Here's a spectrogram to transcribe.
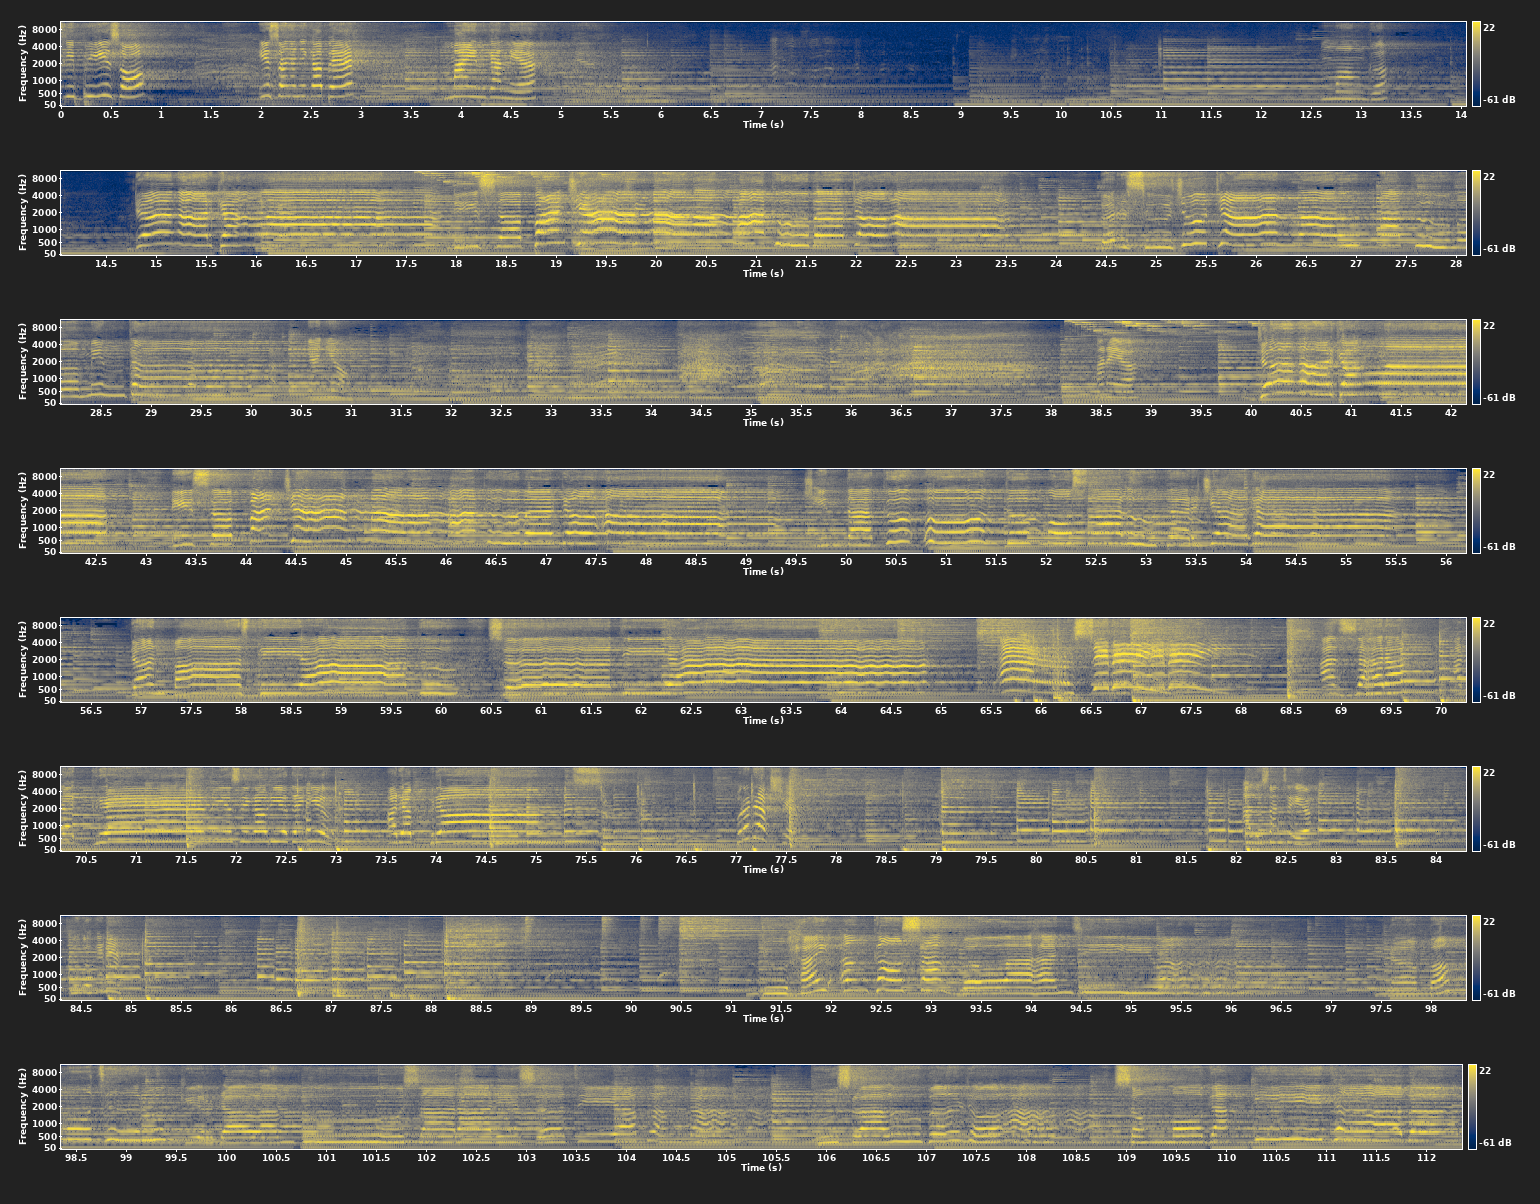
Sibi iso? Iso nyanyi kabeh? Mainkan ya. mangga Dengarkanlah di sepanjang malam aku berdoa bersujud Berharap ada Grand Music Audio, thank you. Ada Brahms Production. Alasan sih ya. Tunggu kena. Duhai. namamu terukir dalam pusara di setiap langkah. Ku selalu berdoa semoga kita berdoa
